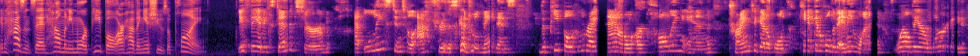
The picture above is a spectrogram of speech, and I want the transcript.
It hasn't said how many more people are having issues applying. If they had extended CERB at least until after the scheduled maintenance, the people who right now are calling in trying to get a hold can't get a hold of anyone while they are worried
